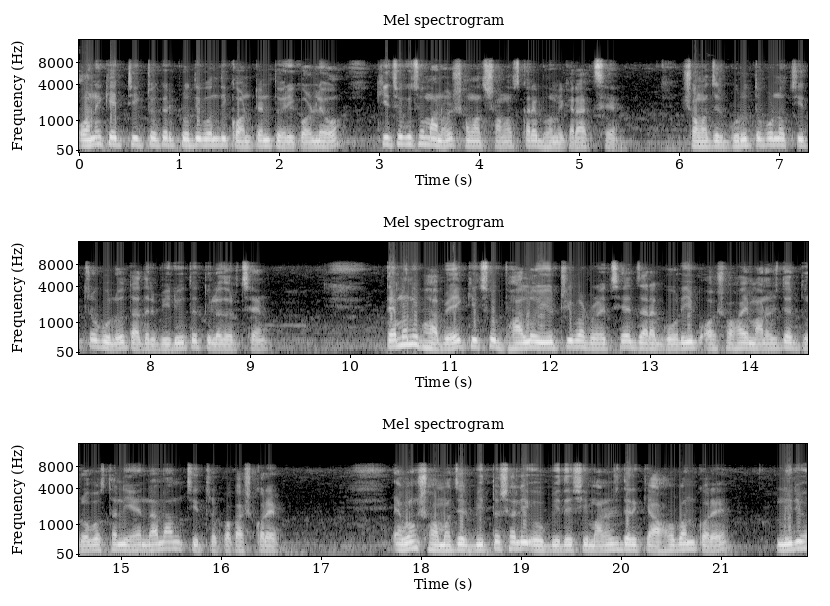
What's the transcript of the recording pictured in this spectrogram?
অনেকে টিকটকের প্রতিবন্ধী কন্টেন্ট তৈরি করলেও কিছু কিছু মানুষ সমাজ সংস্কারে ভূমিকা রাখছে। সমাজের গুরুত্বপূর্ণ চিত্রগুলো তাদের ভিডিওতে তুলে ধরছে। তেমনইভাবে কিছু ভালো ইউটিউবার রয়েছে যারা গরিব, অসহায় মানুষদের দুরবস্থা নিয়ে নানান চিত্র প্রকাশ করে এবং সমাজের বিত্তশালী ও বিদেশি মানুষদেরকে আহ্বান করে নিরীহ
